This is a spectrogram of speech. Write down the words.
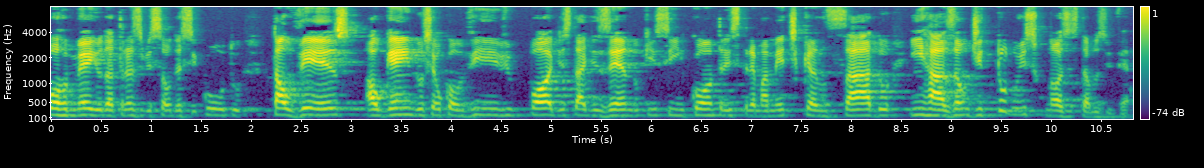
por meio da transmissão desse culto. Talvez alguém do seu convívio pode estar dizendo que se encontra extremamente cansado em razão de tudo isso que nós estamos vivendo.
